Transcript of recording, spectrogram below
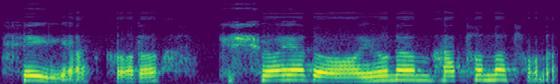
خیلی از کارا که شاید آقایونم حتی نتونن.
